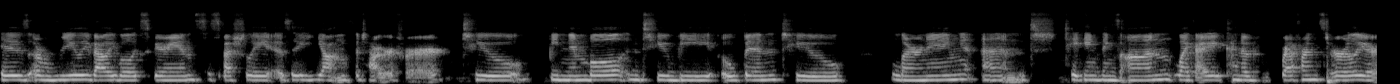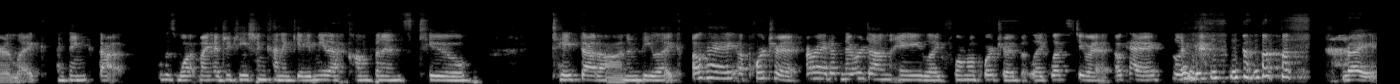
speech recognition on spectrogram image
is a really valuable experience, especially as a young photographer, to be nimble and to be open to learning and taking things on. Like I kind of referenced earlier, like I think that was what my education kind of gave me that confidence to take that on and be like, okay, a portrait. All right, I've never done a like formal portrait, but like let's do it. Okay. Like Right.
